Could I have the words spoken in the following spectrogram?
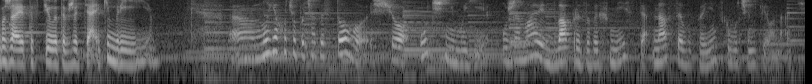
бажаєте втілити в життя? Які мрії є? Е, Ну, я хочу почати з того, що учні мої вже мають два призових місця на всеукраїнському чемпіонаті.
